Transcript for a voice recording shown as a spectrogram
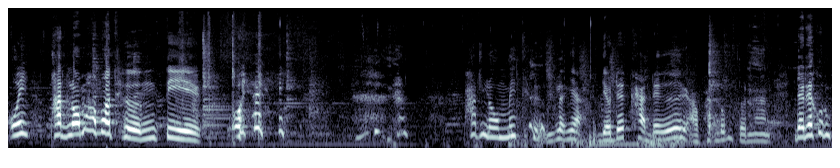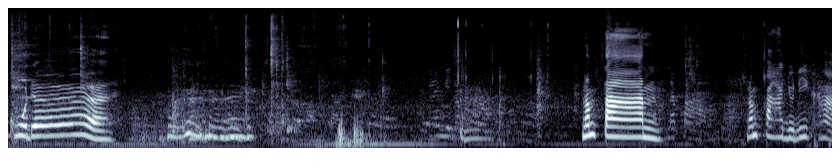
โอ้ยพัดลมเขาบ่ถึงตีโอ้ย พัดลมไม่ถึงเลยอะ เดี๋ยวเด้อค่ะเด้อ เอาพัดลมตัวนั้น เดี๋ยวได้อคุณครูเด้อ น้ำตาล น้ำปลาอยู่นี่ค่ะ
